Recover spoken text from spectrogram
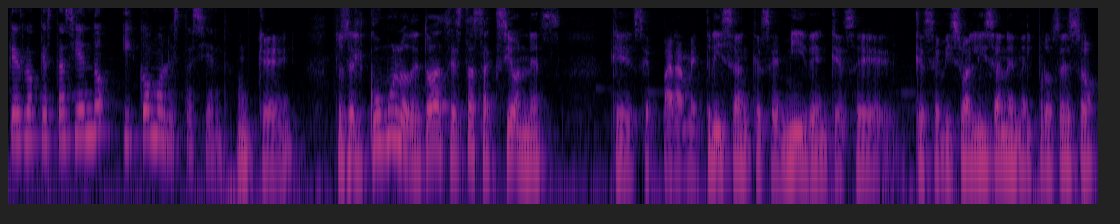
qué es lo que está haciendo y cómo lo está haciendo. Ok. Entonces el cúmulo de todas estas acciones que se parametrizan, que se miden, que se, que se visualizan en el proceso,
